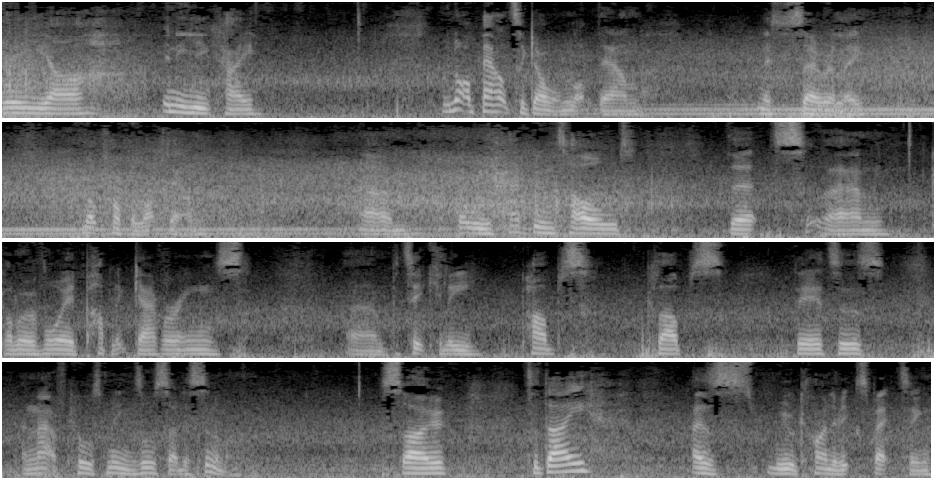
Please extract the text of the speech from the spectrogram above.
we are in the UK. We're not about to go on lockdown necessarily, not proper lockdown. Um, but we have been told that um, got to avoid public gatherings, um, particularly pubs, clubs, theatres, and that of course means also the cinema. So today, as we were kind of expecting,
